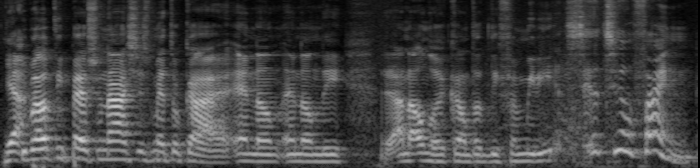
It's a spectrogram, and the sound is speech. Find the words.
Ja. Überhaupt die personages met elkaar. En dan, en dan die, aan de andere kant dat die familie. Het is, het is heel fijn.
